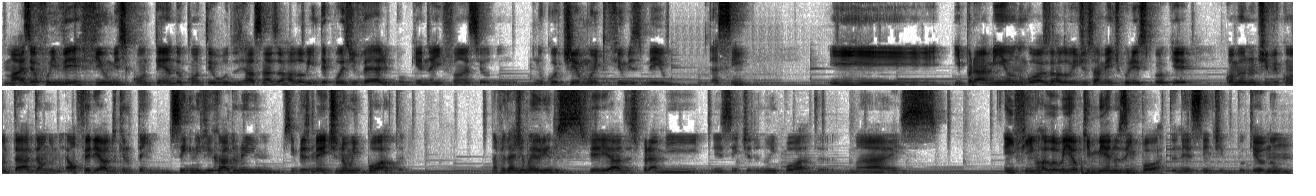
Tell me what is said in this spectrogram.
Mas eu fui ver filmes contendo conteúdos relacionados ao Halloween depois de velho, porque na infância eu não, curtia muito filmes meio assim. E, e para mim eu não gosto do Halloween justamente por isso, porque como eu não tive contato, é um, é um feriado que não tem significado nenhum, simplesmente não importa. Na verdade, a maioria dos feriados para mim, nesse sentido, não importa, mas enfim, o Halloween é o que menos importa nesse sentido, porque eu não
